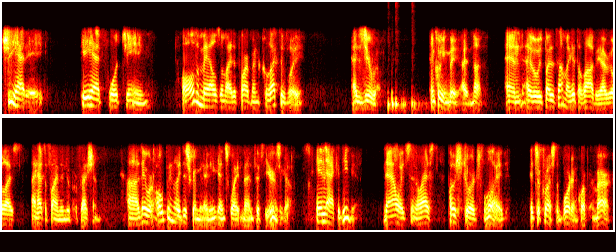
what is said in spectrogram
She had eight, he had fourteen. All the males in my department collectively had zero, including me. I had none. And it was by the time I hit the lobby, I realized I had to find a new profession. Uh, they were openly discriminating against white men 50 years ago in academia. Now it's in the last post George Floyd, it's across the board in corporate America.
